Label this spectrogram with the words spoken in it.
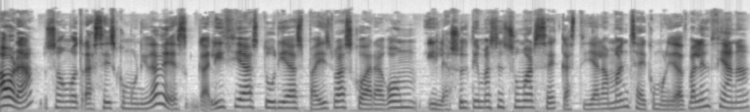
Ahora son otras seis comunidades, Galicia, Asturias, País Vasco, Aragón y las últimas en sumarse, Castilla-La Mancha y Comunidad Valenciana,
